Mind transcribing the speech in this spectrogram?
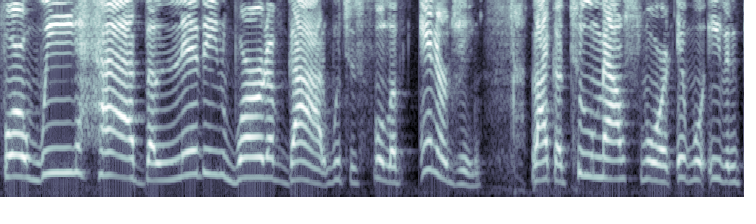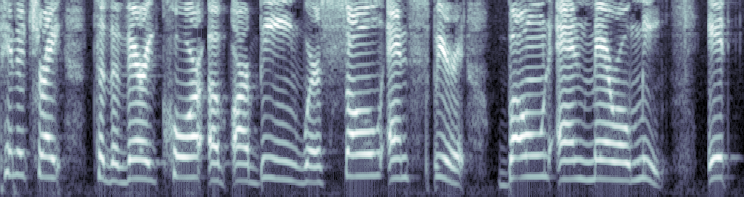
For we have the living word of God, which is full of energy, like a two mouthed sword. It will even penetrate to the very core of our being, where soul and spirit, bone and marrow meet. It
